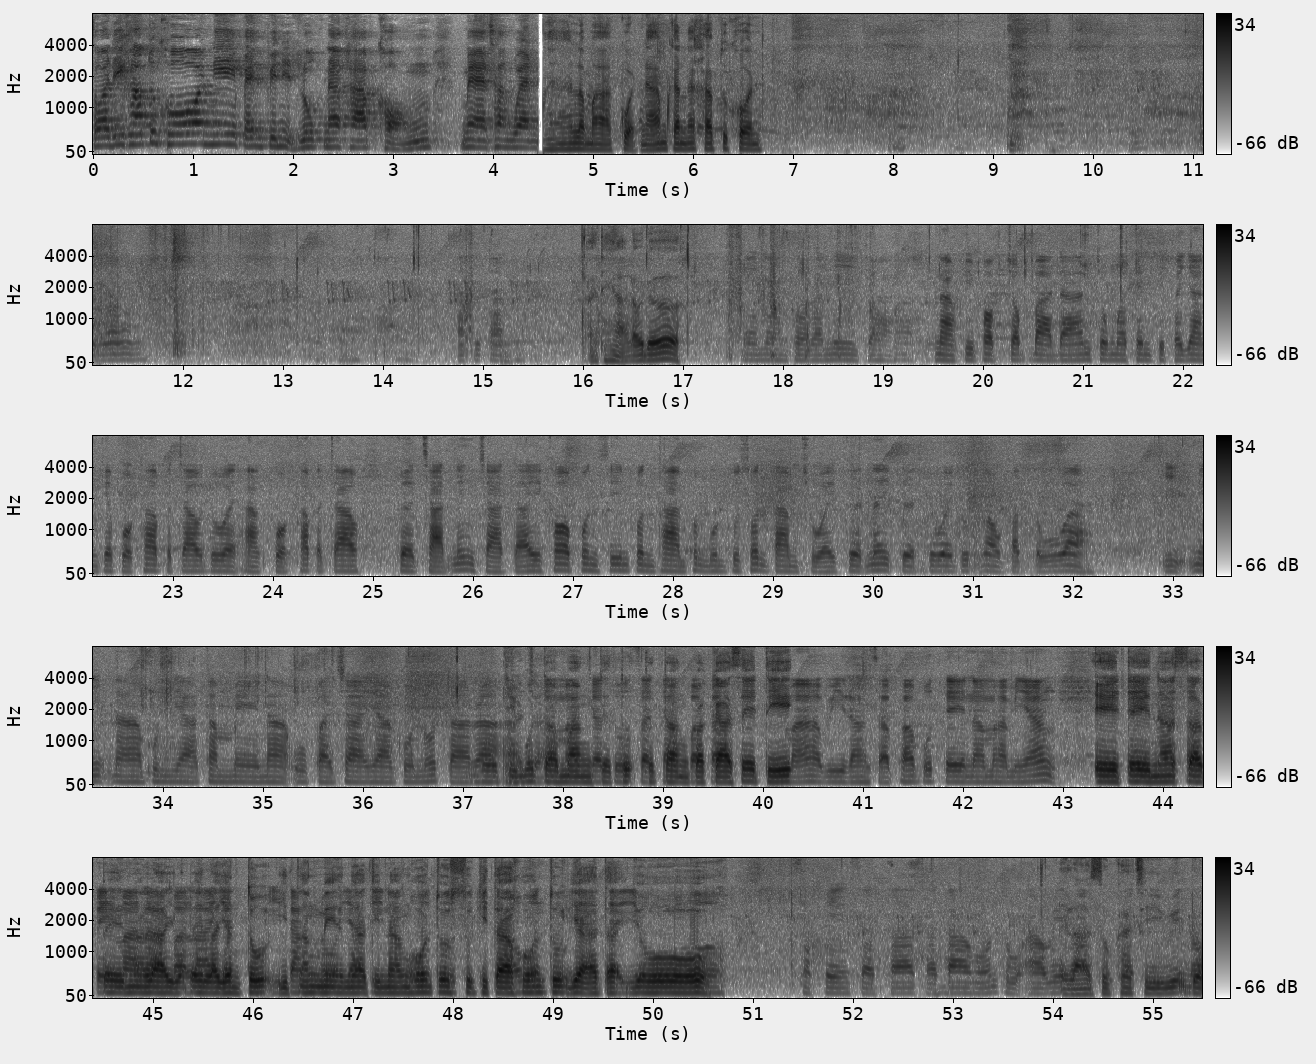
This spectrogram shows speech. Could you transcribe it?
สวัสดีครับทุกคนนี่เป็นฟินิชลุกนะครับของแม่ช่างแว่น เรามากวดน้ำกันนะครับทุกคน อธิษฐานอธิษฐานเราเด้อแม่นางกรณีเจ้านาคพิภพจอบบาดาลจงมาเป็นติพยานแก่พวกข้าพเจ้าด้วย หากพวกข้าพเจ้า เกิดชาติหนึ่งชาติใดข้อพ้นศีลพ้นทานพ้นบุญกุศลตามช่วย เกิดในเกิดด้วยดุจเงากับตัว อิมินาพุญญาคัมเมนาอุปชายาโคนุตตาราโยธิมุตตมังจตุตตังปกาเสติมหาวีรังสัพพพุเตนามามิยังเอเตนะสะเปนะลายเปลายันตุอิตังเมยาตินังโหนตุสุกิตาโหนตุยาตะโย สพเปสัตตาสัตตาโหนตุอาเวเวลาสุขชีวิโด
